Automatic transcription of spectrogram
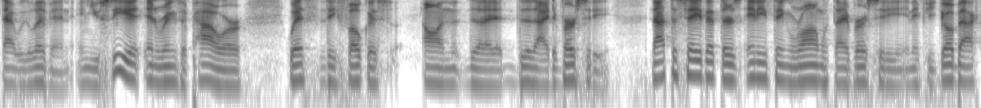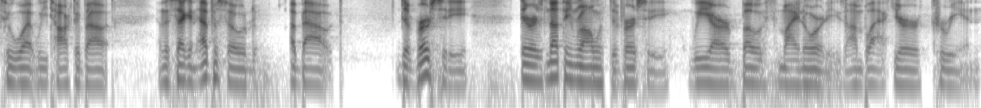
that we live in, and you see it in Rings of Power with the focus on the, the diversity. Not to say that there's anything wrong with diversity, and if you go back to what we talked about in the second episode about diversity, there is nothing wrong with diversity. We are both minorities. I'm black, you're Korean.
